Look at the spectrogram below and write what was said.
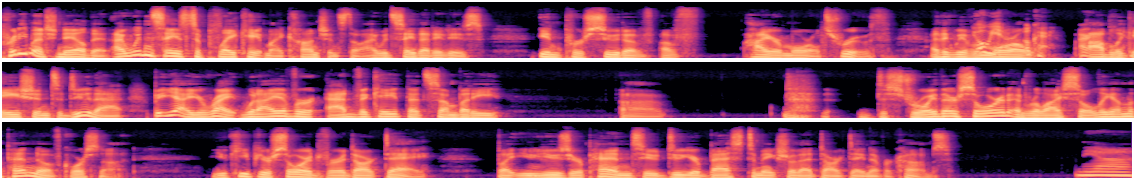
pretty much nailed it. I wouldn't say it's to placate my conscience, though. I would say that it is in pursuit of of higher moral truth. I think we have a Oh, yeah. moral Okay. All right. obligation to do that. But yeah, you're right. Would I ever advocate that somebody uh, destroy their sword and rely solely on the pen? No, of course not. You keep your sword for a dark day, but you Yeah. use your pen to do your best to make sure that dark day never comes. Yeah,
